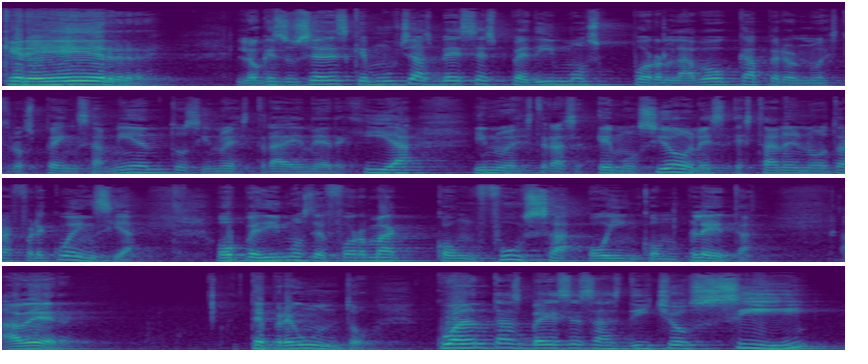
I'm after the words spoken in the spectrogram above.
creer. Lo que sucede es que muchas veces pedimos por la boca, pero nuestros pensamientos y nuestra energía y nuestras emociones están en otra frecuencia. O pedimos de forma confusa o incompleta. A ver, te pregunto, ¿cuántas veces has dicho sí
